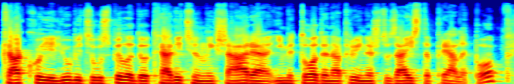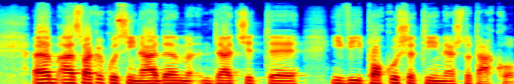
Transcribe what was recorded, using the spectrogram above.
kako je Ljubica uspela da od tradicionalnih šara i metoda napravi nešto zaista prelepo. A svakako se i nadam da ćete i vi pokušati nešto tako.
